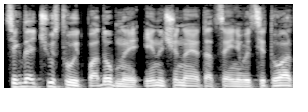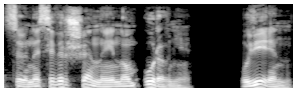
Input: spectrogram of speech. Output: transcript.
всегда чувствуют подобное и начинают оценивать ситуацию на совершенно ином уровне. Уверен,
